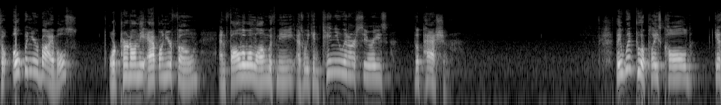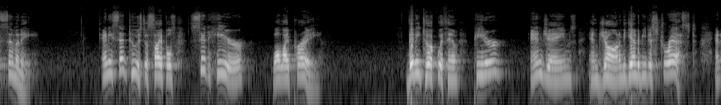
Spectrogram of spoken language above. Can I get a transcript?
So, open your Bibles or turn on the app on your phone and follow along with me as we continue in our series, The Passion. They went to a place called Gethsemane. And he said to his disciples, Sit here while I pray. Then he took with him Peter and James and John and began to be distressed and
